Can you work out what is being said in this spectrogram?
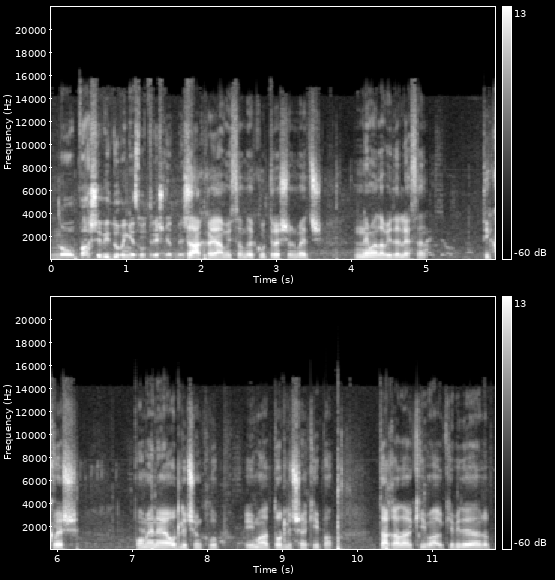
Но ваше видување за утрешниот меч? Така, ја мислам дека утрешен меч нема да биде лесен. Тиквеш по мене е одличен клуб, имаат одлична екипа, така да ќе има ќе биде еден од-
